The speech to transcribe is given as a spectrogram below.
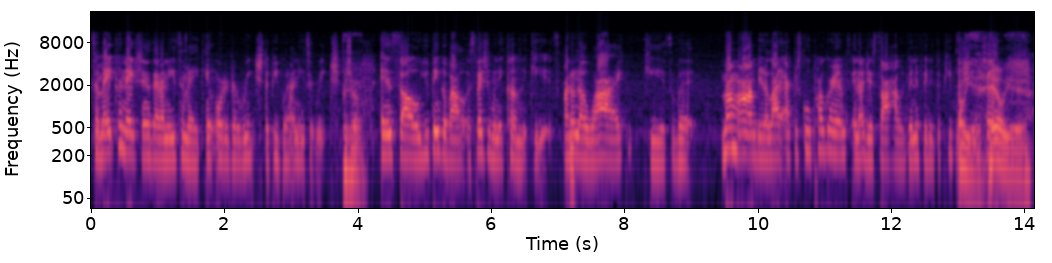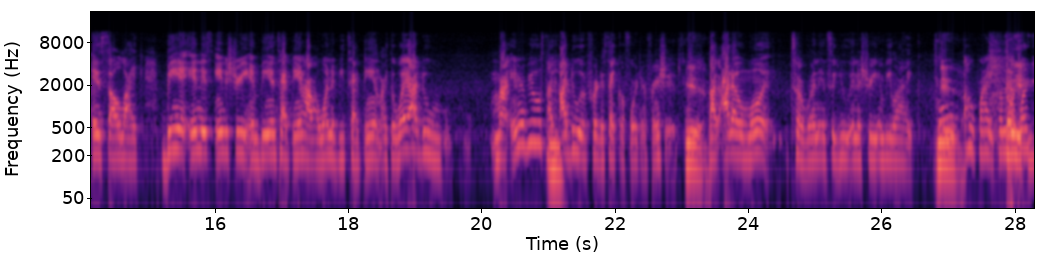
to make connections that I need to make in order to reach the people that I need to reach. For sure. And so you think about, especially when it comes to kids. I don't know why kids, but my mom did a lot of after school programs, and I just saw how it benefited the people. Oh yeah. Hell yeah. And so, like, being in this industry and being tapped in how I want to be tapped in, like, the way I do my interviews, like, I do it for the sake of forging friendships. Mm. Yeah. Like, I don't want to run into you in the street and be like, Yeah. Oh right, from that Oh, yeah. one.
